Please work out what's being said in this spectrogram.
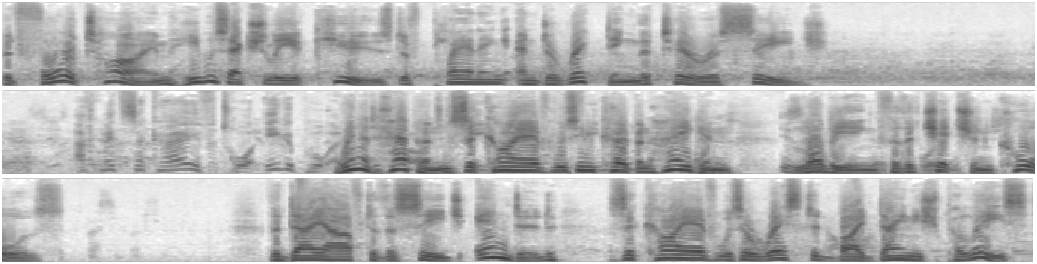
but for a time he was actually accused of planning and directing the terrorist siege. When it happened, Zakayev was in Copenhagen lobbying for the Chechen cause. The day after the siege ended, Zakayev was arrested by Danish police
